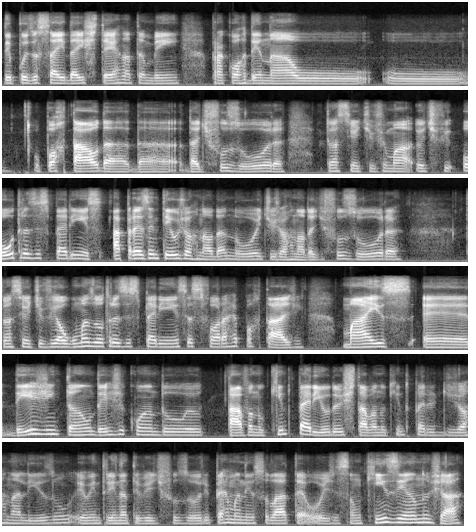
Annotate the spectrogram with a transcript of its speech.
depois eu saí da externa também para coordenar o, o, o portal da, da, da, difusora. Então, assim, eu tive, uma, eu tive outras experiências. Apresentei o Jornal da Noite, o Jornal da Difusora. Então, assim, eu tive algumas outras experiências fora a reportagem. Mas, é, desde então, desde quando eu estava no quinto período, eu estava no quinto período de jornalismo, eu entrei na TV Difusora e permaneço lá até hoje. São 15 anos já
